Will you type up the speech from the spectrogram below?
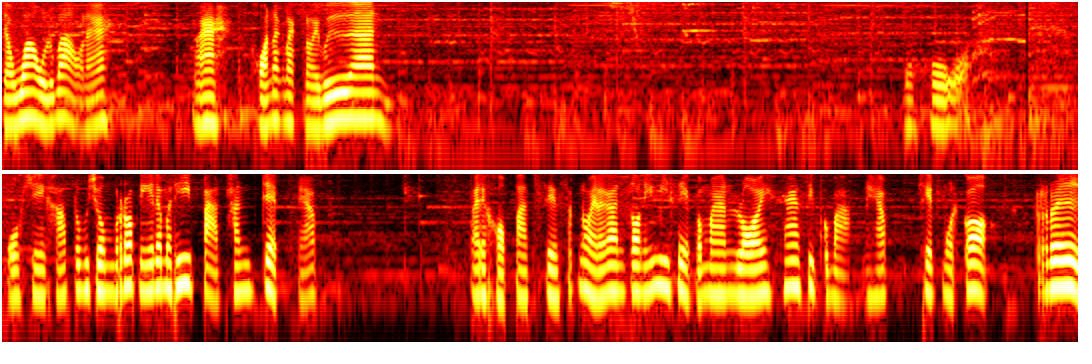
จะว่าวหรือเปล่านะ มา ขอหนักๆหน่อยเพื่อนโอ้โห โอเคครับท่านผู้ชมรอบนี้ได้มาที่8,007นะครับไม่ได้ขอปาดเศษสักหน่อยแล้วกัน ตอนนี้มีเศษประมาณ 150 กว่าบาทนะครับ เศษหมดก็เลิก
